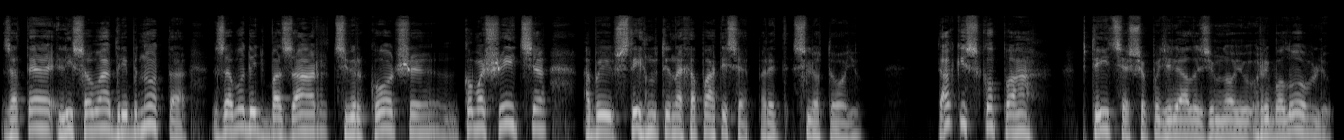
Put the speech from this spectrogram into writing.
Зате лісова дрібнота заводить базар, цвіркоче, комашиться, аби встигнути нахапатися перед сльотою. Так і скопа, птиця, що поділяла зі мною риболовлю,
